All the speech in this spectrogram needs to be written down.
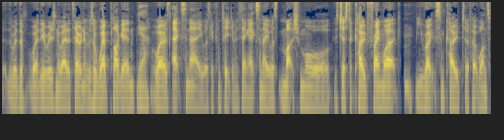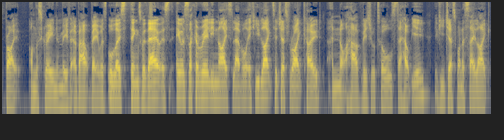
with the with the original editor and it was a web plugin. Yeah. Whereas XNA was a complete different thing. XNA was much more, it was just a code framework. You wrote some code to put one sprite on the screen and move it about, but it was all those things were there. It was, it was like a really nice level. If you like to just write code and not have visual tools to help you, if you just want to say like,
